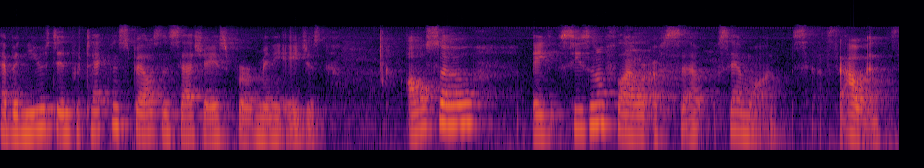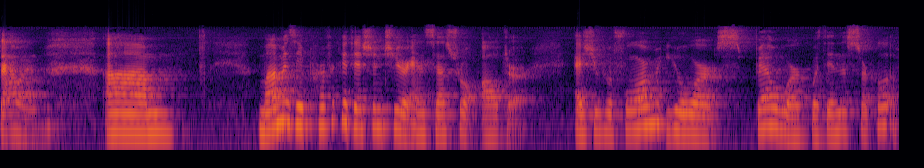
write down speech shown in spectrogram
have been used in protecting spells and sachets for many ages. Also, a seasonal flower of salmon, Samhain, Samhain. Um, Mum is a perfect addition to your ancestral altar. As you perform your spell work within the circle of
